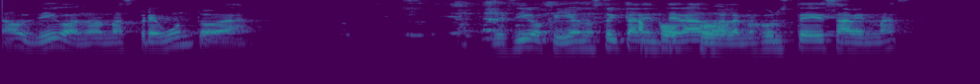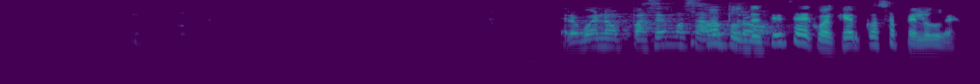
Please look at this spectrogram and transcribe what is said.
No, os digo, no más pregunto. ¿verdad? Les digo que yo no estoy tan ¿A enterado. poco? A lo mejor ustedes saben más. Pero bueno, pasemos a No, otro. pues vestirse de cualquier cosa peluda.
